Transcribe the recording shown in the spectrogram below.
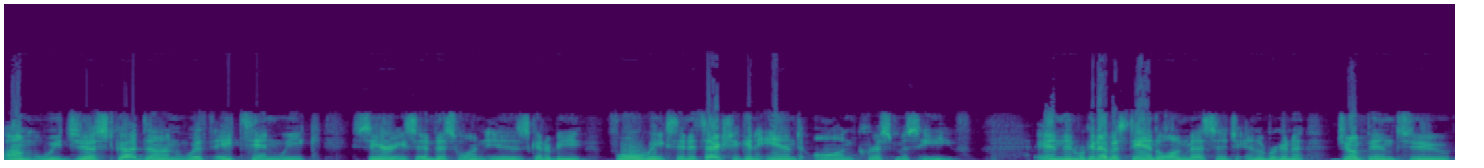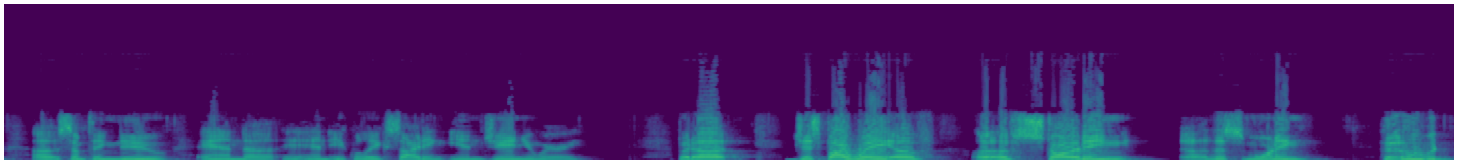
Um, we just got done with a 10 week series, and this one is going to be four weeks, and it's actually going to end on Christmas Eve and then we're going to have a standalone message, and then we're going to jump into uh, something new and uh, and equally exciting in January. But uh, just by way of uh, of starting uh, this morning, who, who would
